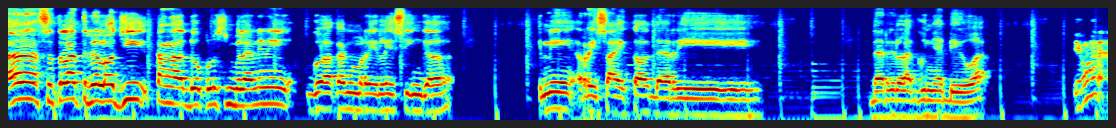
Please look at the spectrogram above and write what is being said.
Eh, setelah trilogi tanggal 29 ini gue akan merilis single ini recycle dari dari lagunya Dewa. yang mana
